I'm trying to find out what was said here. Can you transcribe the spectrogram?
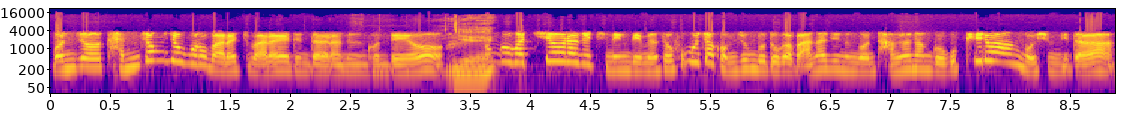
먼저 단정적으로 말하지 말아야 된다라는 건데요. 예. 선거가 치열하게 진행되면서 후보자 검증 보도가 많아지는 건 당연한 거고 필요한 것입니다.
